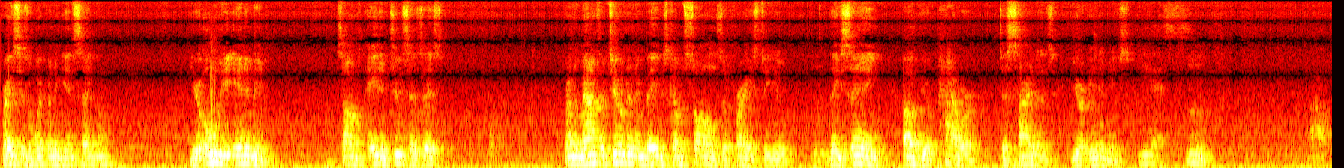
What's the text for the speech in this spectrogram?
praise is a weapon against Satan, your only enemy. Psalms 8 and 2 says this, From the mouth of children and babes come songs of praise to you. They sing of your power to silence your enemies. Yes. Hmm. Wow.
